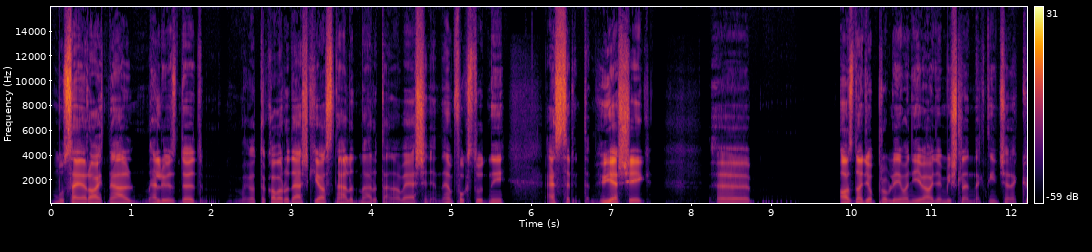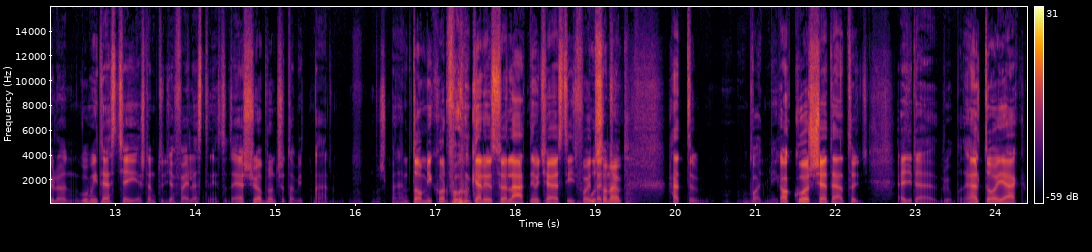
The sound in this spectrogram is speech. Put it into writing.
muszáj a rajtnál előznöd, meg ott a kavarodást kihasználod, már utána a versenyen nem fogsz tudni. Ez szerintem hülyeség. Az nagyobb probléma nyilván, hogy a Michelinnek nincsenek külön gumitesztjei, és nem tudja fejleszteni ezt az első abroncsot, amit már most már nem tudom, mikor fogunk először látni, hogyha ezt így folytatjuk. 25. Hát vagy még akkor se, tehát hogy egyre jobban eltolják.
